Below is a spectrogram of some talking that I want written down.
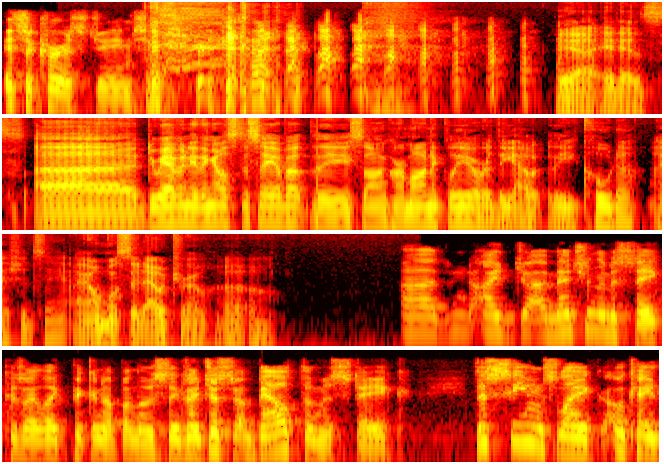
It's a curse, James. Yeah, it is. Uh, do we have anything else to say about the song harmonically or the out, the coda? I should say. I almost said outro. Uh oh. Uh, I, I mentioned the mistake because I like picking up on those things. I just about the mistake. this seems like okay.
